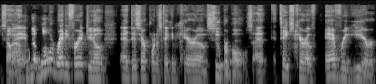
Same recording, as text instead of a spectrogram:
So, wow. and, but, but, we're ready for it. You know, at this airport has taken care of Super Bowls. It, it takes care of every year.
